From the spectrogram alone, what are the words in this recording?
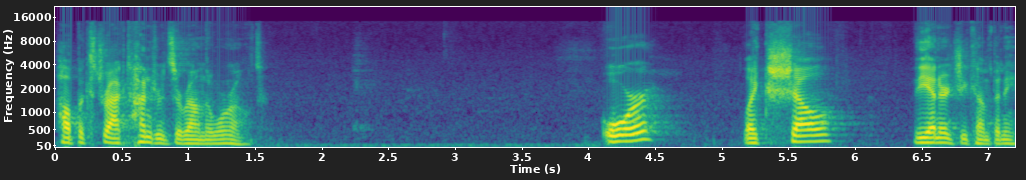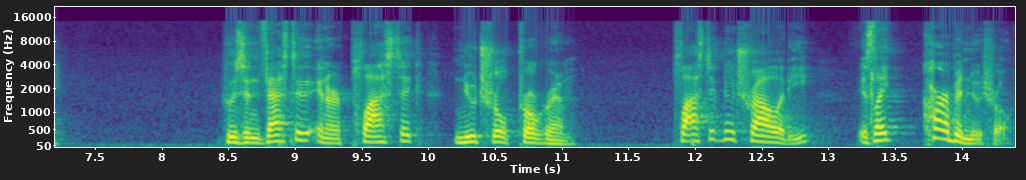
help extract hundreds around the world. Or, like Shell, the energy company, who's invested in our plastic neutral program. Plastic neutrality is like carbon neutral.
